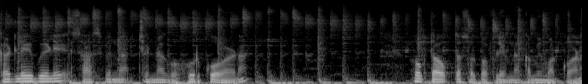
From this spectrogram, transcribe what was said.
ಕಡಲೆಬೇಳೆ ಸಾಸಿವೆನ ಚೆನ್ನಾಗಿ ಹುರ್ಕೊಳ್ಳೋಣ ಹೋಗ್ತಾ ಹೋಗ್ತಾ ಸ್ವಲ್ಪ ಫ್ಲೇಮ್ನ ಕಮ್ಮಿ ಮಾಡ್ಕೊಳ್ಳೋಣ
